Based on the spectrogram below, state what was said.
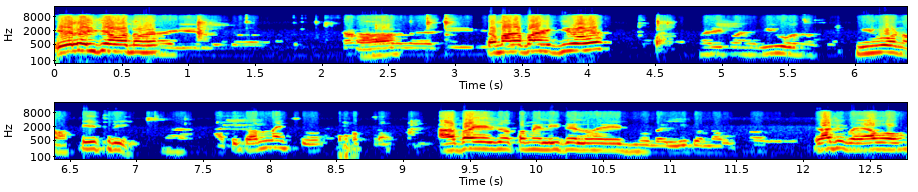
એ લઈ જવાનો હે હા, એ લઈ જવાનો. હા. હજી તમારા પાસે કયો હે મારી પાસે વિવો નો છે. વિવો નો ટી થ્રી આથી કરી નાખશું આ ભાઈ જો તમે લીધેલો હોય એ જ મોબાઈલ લીધો નવો. રાજુભાઈ આવો આવો.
